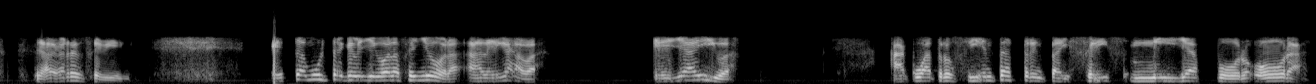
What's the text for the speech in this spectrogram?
agárrense bien. Esta multa que le llegó a la señora alegaba ella iba a 436 millas por hora.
